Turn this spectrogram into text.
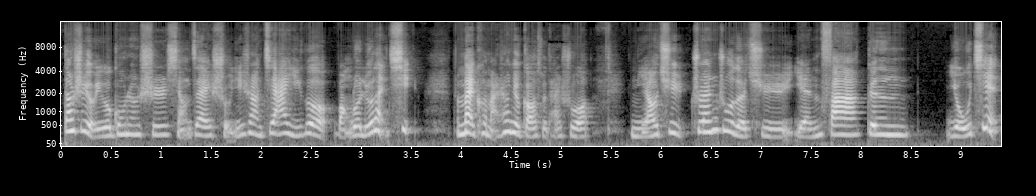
当时有一个工程师想在手机上加一个网络浏览器，那麦克马上就告诉他说：“你要去专注的去研发跟邮件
